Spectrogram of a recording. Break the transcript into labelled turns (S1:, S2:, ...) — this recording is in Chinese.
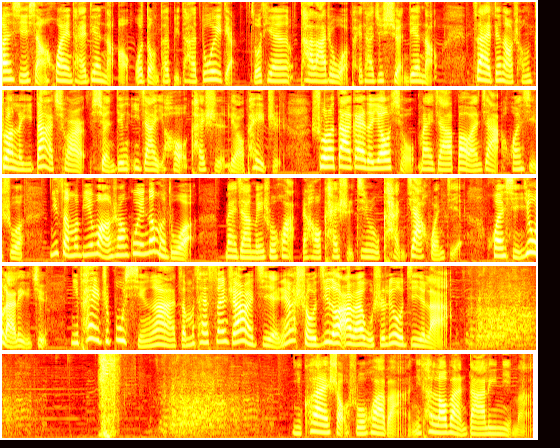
S1: 欢喜想换一台电脑，我懂得比他多一点。昨天他拉着我陪他去选电脑，在电脑城转了一大圈，选定一家以后，开始聊配置，说了大概的要求。卖家报完价，欢喜说：“你怎么比网上贵那么多？”卖家没说话，然后开始进入砍价环节。欢喜又来了一句：“你配置不行啊，怎么才三十二 G？人家手机都二百五十六 G 了。”你快少说话吧！你看老板搭理你吗？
